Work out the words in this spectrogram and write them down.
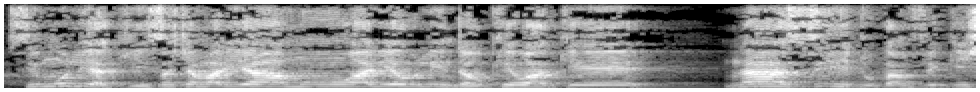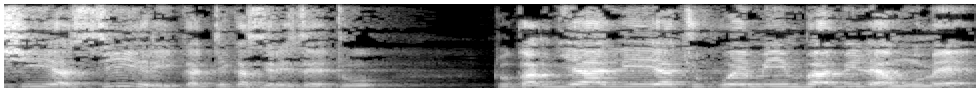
simuli ya kisa cha Mariamu aliyeulinda uke wake, nasi tukamfikishia siri katika siri zetu. Tukamjali achukue mimba bila ya mume,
